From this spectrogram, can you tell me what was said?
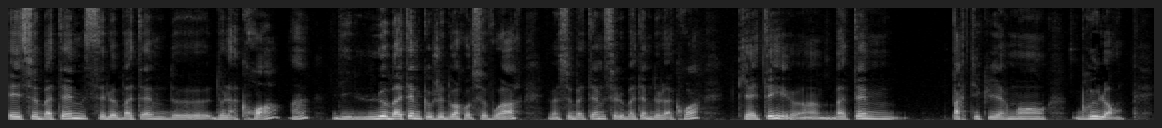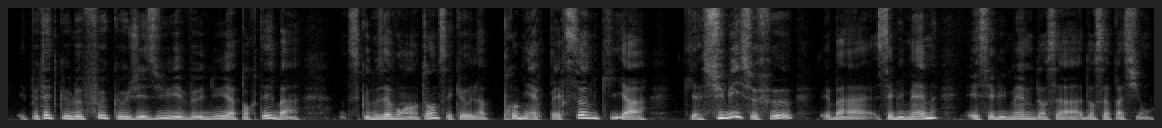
Et ce baptême, c'est le baptême de, la croix. Hein. Dit le baptême que je dois recevoir. Eh ce baptême, c'est le baptême de la croix, qui a été un baptême particulièrement brûlant. Et peut-être que le feu que Jésus est venu apporter, ben, ce que nous avons à entendre, c'est que la première personne qui a, subi ce feu, eh ben, c'est lui-même, et c'est lui-même dans sa, passion.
